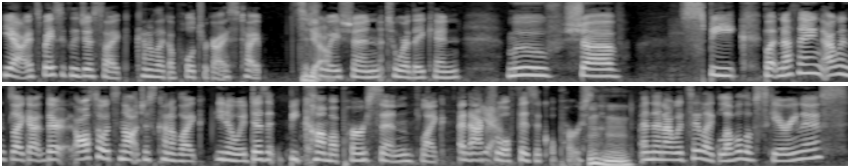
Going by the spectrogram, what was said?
Yeah. It's basically just like kind of like a poltergeist type Yeah. situation to where they can move, shove, speak, but nothing. I wouldn't like uh, there. Also, it's not just kind of like you know, it doesn't become a person like an actual physical person. Mm-hmm. And then I would say like level of scariness.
